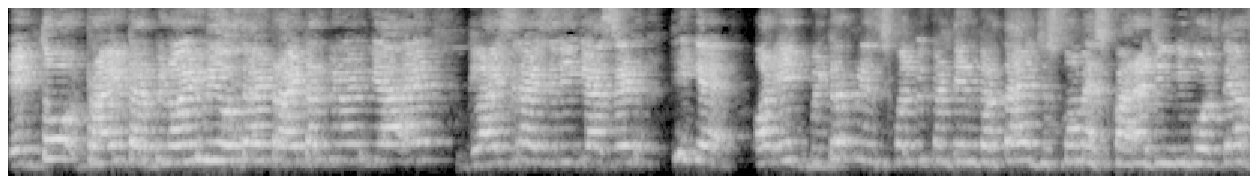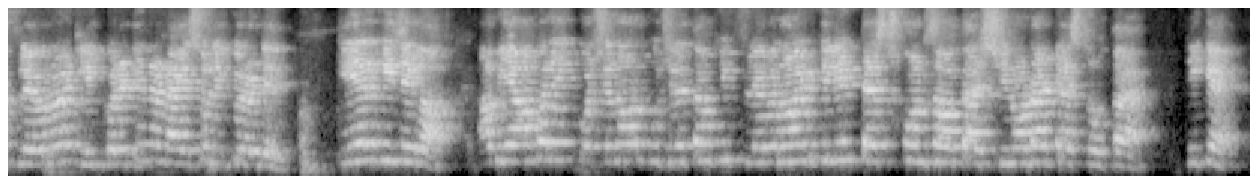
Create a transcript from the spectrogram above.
एक तो ट्राइटर्पिनॉइड भी होता है, ट्राइटर्पिनॉइड क्या है? ग्लाइसराइजेनिक एसिड, ठीक है? और एक बिटर प्रिंसिपल भी कंटेन करता है, जिसको हम एस्पाराजिन भी बोलते हैं और flavonoid liquiritin and isoliquiritin clear कीजिएगा? अब यहाँ पर एक क्वेश्चन और पूछ लेता हूँ कि फ्लेवोनॉइड के लिए टेस्ट कौन सा होता है? शिनोडा टेस्ट होता है, ठीक है?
